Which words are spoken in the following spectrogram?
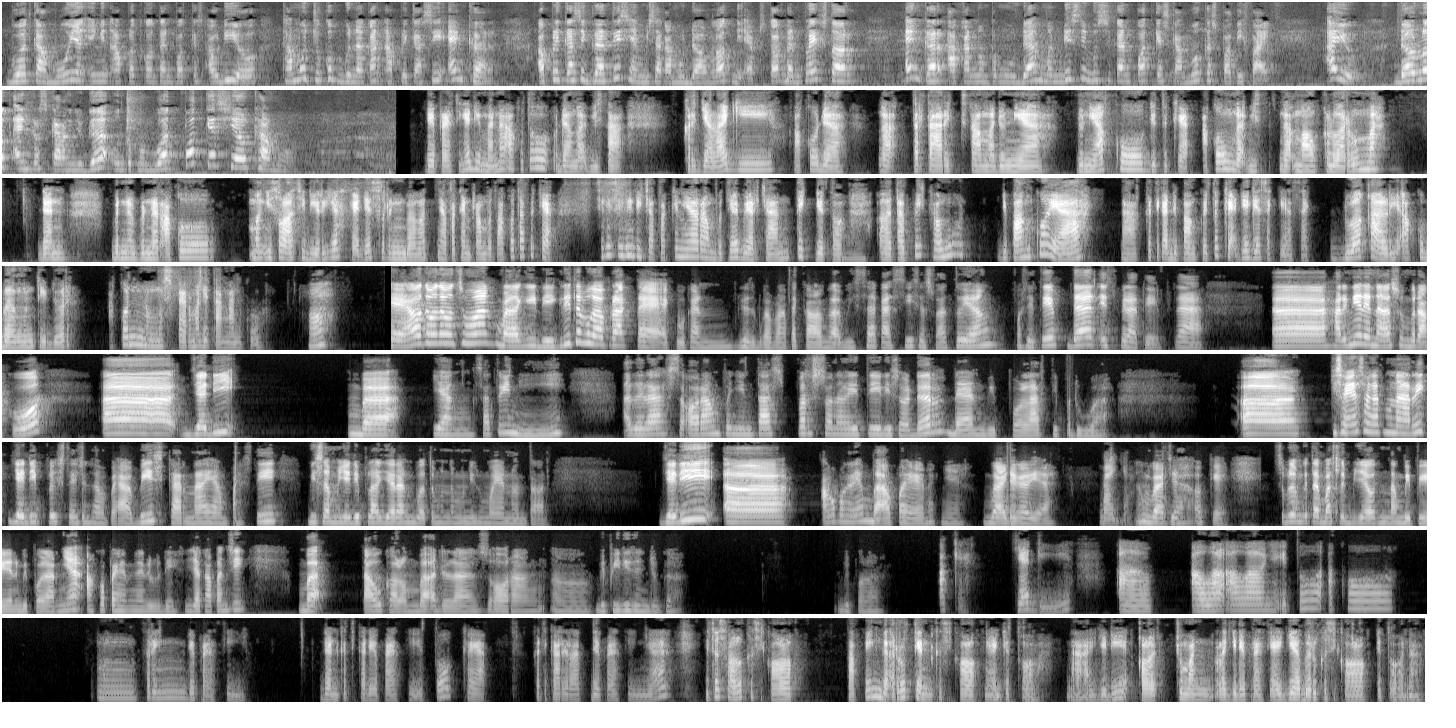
Buat kamu yang ingin upload konten podcast audio, kamu cukup gunakan aplikasi Anchor. Aplikasi gratis yang bisa kamu download di App Store dan Play Store. Anchor akan mempermudah mendistribusikan podcast kamu ke Spotify. Ayo, download Anchor sekarang juga untuk membuat podcast show kamu. depresinya di mana aku tuh udah nggak bisa kerja lagi aku udah nggak tertarik sama dunia duniaku gitu kayak aku nggak nggak mau keluar rumah dan bener-bener aku mengisolasi diri ya kayak dia sering banget nyatakin rambut aku tapi kayak sini sini dicatakin ya rambutnya biar cantik gitu. Hmm. Eh, tapi kamu di pangku ya. Nah ketika di pangku itu kayak dia gesek-gesek. Dua kali aku bangun tidur aku nemu sperma di tanganku. Oke, halo teman-teman semua, kembali lagi di Grita Buka Praktek. Bukan Grita Buka Praktek kalau nggak bisa kasih sesuatu yang positif dan inspiratif. Nah, eh, hari ini ada narasumber aku eh Jadi Mbak yang satu ini adalah seorang penyintas personality disorder dan bipolar tipe 2 eh Kisahnya sangat menarik, jadi PlayStation sampai habis Karena yang pasti bisa menjadi pelajaran buat teman-teman di rumah yang nonton. Jadi eh aku panggilnya Mbak apa ya enaknya? Mbak aja kali ya. baik ya Mbak aja. Oke. Sebelum kita bahas lebih jauh tentang BP dan bipolarnya, aku pengen tanya dulu deh. Sejak kapan sih Mbak tahu kalau Mbak adalah seorang eh, BPD dan juga bipolar? Oke, jadi eh, awal-awalnya itu aku sering depresi. Dan ketika depresi itu kayak ketika relate depresinya itu selalu ke psikolog, tapi nggak rutin ke psikolognya gitu. Nah, jadi kalau cuman lagi depresi aja baru ke psikolog gitu. Nah,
